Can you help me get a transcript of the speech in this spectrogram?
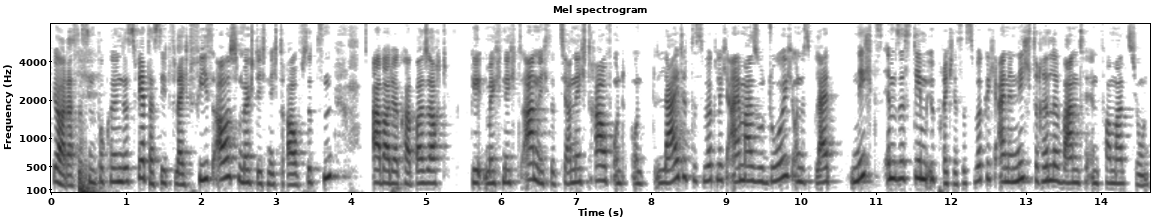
ja, das ist ein buckelndes Pferd. Das sieht vielleicht fies aus, möchte ich nicht drauf sitzen. Aber der Körper sagt, geht mich nichts an, ich sitze ja nicht drauf und, und leitet es wirklich einmal so durch und es bleibt nichts im System übrig. Es ist wirklich eine nicht relevante Information.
